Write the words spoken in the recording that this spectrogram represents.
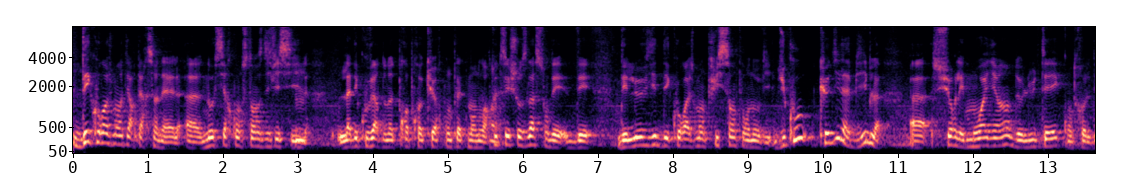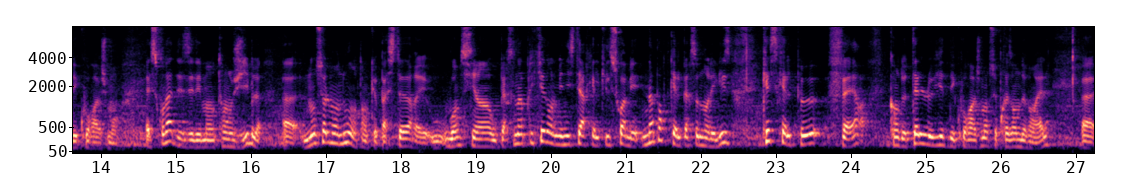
découragement interpersonnel, euh, nos circonstances difficiles, mm. la découverte de notre propre cœur complètement noir, toutes ces choses-là sont des, des, leviers de découragement puissants pour nos vies. Du coup, que dit la Bible euh, sur les moyens de lutter contre le découragement Est-ce qu'on a des éléments tangibles, euh, non seulement nous en tant que pasteurs et, ou, anciens, ou personnes impliquées dans le ministère, quel qu'il soit, mais n'importe quelle personne dans l'Église, qu'est-ce qu'elle peut faire quand de tels leviers de découragement se présente devant elle euh,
